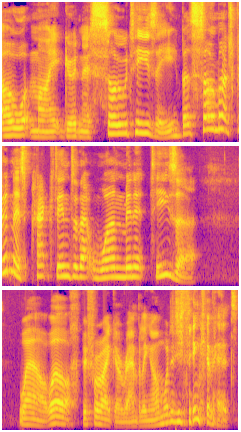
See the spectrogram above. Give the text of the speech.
Oh my goodness, so teasy, but so much goodness packed into that one minute teaser. Wow, well, before I go rambling on, what did you think of it?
